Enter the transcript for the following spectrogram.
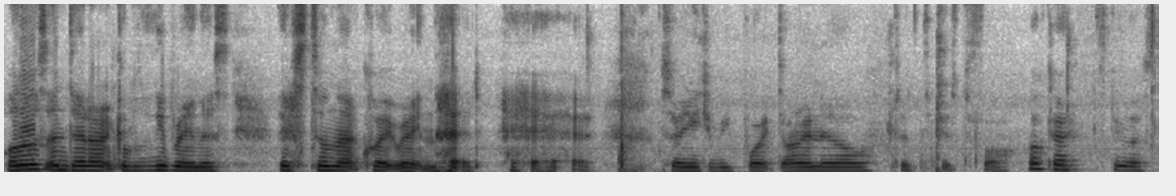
While those undead aren't completely brainless, they're still not quite right in the head. so I need to report Darnell to just fall. Okay, let's do this.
